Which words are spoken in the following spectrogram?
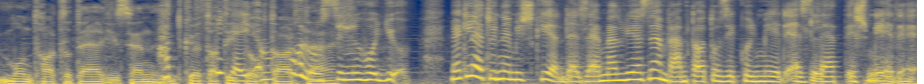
mondhatod el, hiszen hát köt a figyelj, titoktartás. Valószínű, hogy meg lehet, hogy nem is kérdezem, mert ugye ez nem rám tartozik, hogy miért ez lett, és miért uh-huh.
